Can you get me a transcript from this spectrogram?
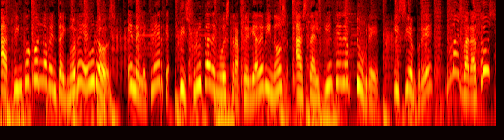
a 5,99 euros. En el Leclerc, disfruta de nuestra Feria de Vinos hasta el 15 de octubre. Y siempre, ¿más baratos?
